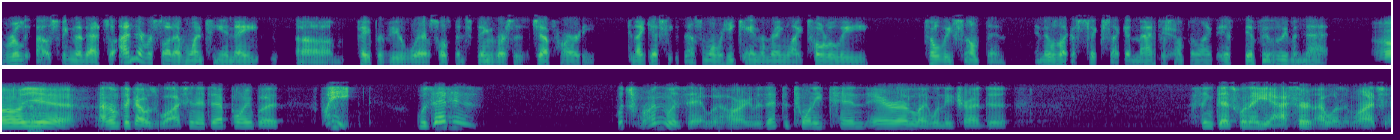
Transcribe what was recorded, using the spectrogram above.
really I was speaking of that. So I never saw that one TNA um pay per view where it was supposed to be Sting versus Jeff Hardy, and I guess he, that's the one where he came in the ring like totally, totally something, and it was like a six second match or Yeah. something like that. If if it was even that. Oh So- yeah, I don't think I was watching at that point, but wait, was that his? Which run was that with Hardy? Was that the 2010 era, like when they tried to? I think that's when they. Yeah, I certainly I wasn't watching,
